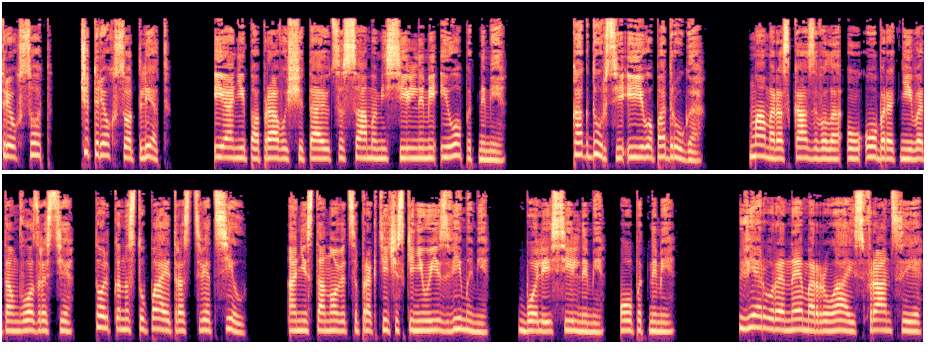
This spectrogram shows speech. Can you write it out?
300-400 лет, и они по праву считаются самыми сильными и опытными. Как Дурси и его подруга. Мама рассказывала, у оборотней в этом возрасте только наступает расцвет сил. Они становятся практически неуязвимыми, более сильными, опытными. Веру Рене Марруа из Франции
